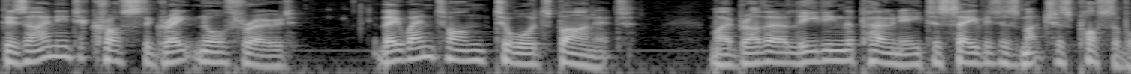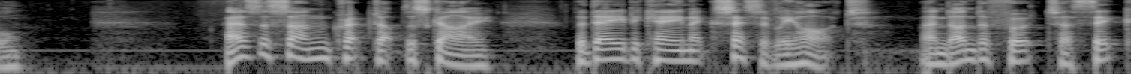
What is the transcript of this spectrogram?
designing to cross the Great North Road, they went on towards Barnet, my brother leading the pony to save it as much as possible. As the sun crept up the sky, the day became excessively hot, and underfoot a thick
